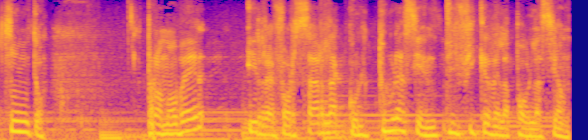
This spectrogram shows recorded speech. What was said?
Quinto, promover y reforzar la cultura científica de la población.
